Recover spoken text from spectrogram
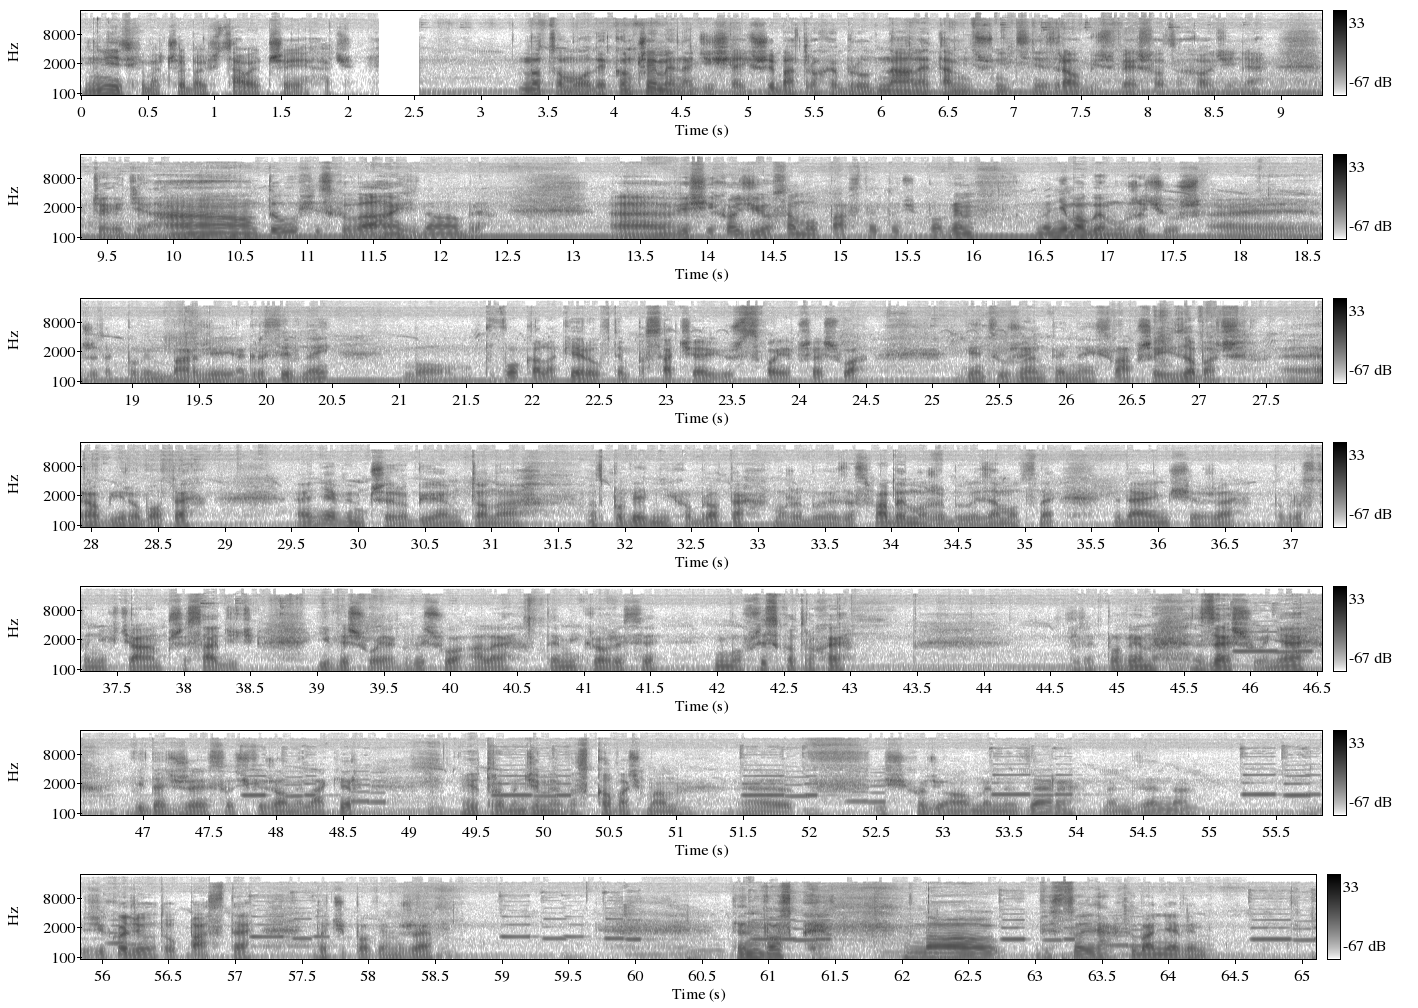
No nic, chyba trzeba już całe przejechać. No co młody, kończymy na dzisiaj. Szyba trochę brudna, ale tam już nic nie zrobisz, wiesz o co chodzi, nie? Czekaj, gdzie? A, tu się schowałeś, dobra. E, jeśli chodzi o samą pastę, to Ci powiem, no nie mogłem użyć już, e, że tak powiem, bardziej agresywnej, bo powłoka lakieru w tym pasacie już swoje przeszła, więc użyłem tej najsłabszej i zobacz, e, robi robotę. E, nie wiem, czy robiłem to na odpowiednich obrotach, może były za słabe, może były za mocne. Wydaje mi się, że po prostu nie chciałem przesadzić i wyszło jak wyszło, ale te mikrorysy mimo wszystko trochę, że tak powiem, zeszły, nie? Widać, że jest odświeżony lakier. Jutro będziemy woskować, mam, e, jeśli chodzi o menzerę, menzena, jeśli chodzi o tą pastę, to Ci powiem, że ten wosk, no, wiesz co, ja chyba nie wiem.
